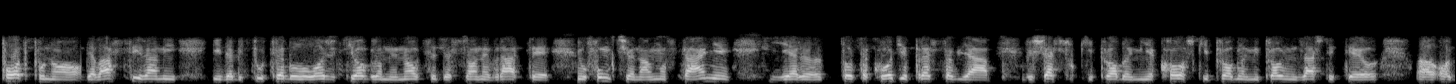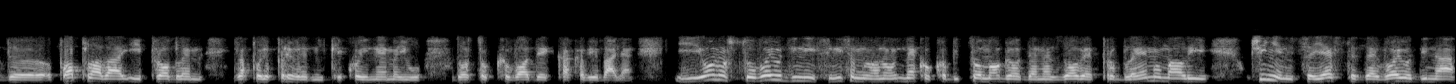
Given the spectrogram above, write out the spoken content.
potpuno devastirani i da bi tu trebalo uložiti ogromne novce da se one vrate u funkcionalno stanje, jer to takođe predstavlja višestruki problem i ekološki problem i problem zaštite od poplava i problem za poljoprivrednike koji nemaju dotok vode kakav je valjan. I ono što u Vojvodini, nisam ono, neko ko bi to mogao da nazove problemom, ali činjenica jeste da je Vojvodina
